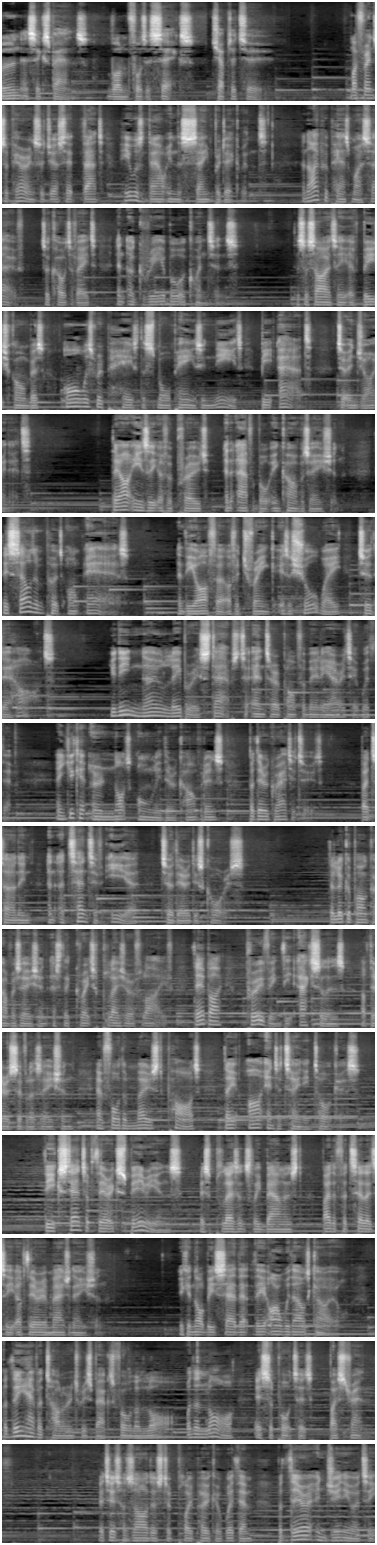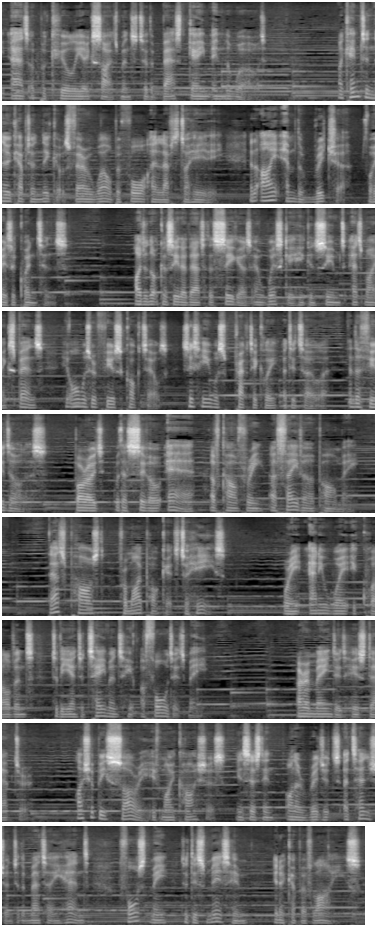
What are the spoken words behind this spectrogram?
Moon and Sixpence, Volume 46, Chapter 2. My friend's appearance suggested that he was now in the same predicament, and I prepared myself to cultivate an agreeable acquaintance. The Society of Beachcombers always repays the small pains you need be at to enjoy it. They are easy of approach and affable in conversation. They seldom put on airs, and the offer of a drink is a sure way to their hearts. You need no laborious steps to enter upon familiarity with them, and you can earn not only their confidence but their gratitude by turning an attentive ear to their discourse. They look upon conversation as the great pleasure of life, thereby proving the excellence of their civilization, and for the most part, they are entertaining talkers. The extent of their experience is pleasantly balanced by the fertility of their imagination. It cannot be said that they are without guile, but they have a tolerant respect for the law when the law is supported by strength. It is hazardous to play poker with them, but their ingenuity adds a peculiar excitement to the best game in the world. I came to know Captain Nichols very well before I left Tahiti, and I am the richer for his acquaintance. I do not consider that the cigars and whiskey he consumed at my expense, he always refused cocktails, since he was practically a teetotaler, and a few dollars, borrowed with a civil air of conferring a favor upon me, that passed from my pocket to his, were in any way equivalent to the entertainment he afforded me. I remained his debtor. I should be sorry if my conscience, insisting on a rigid attention to the matter in hand, forced me to dismiss him in a couple of lies.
